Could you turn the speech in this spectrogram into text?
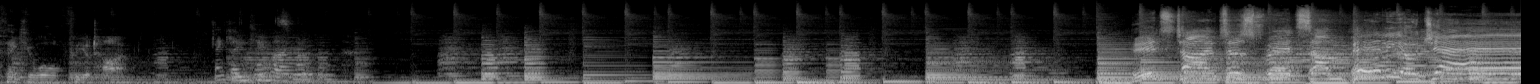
thank you all for your time. Thank you. Thank you, Thanks, Michael. It's time to spread some palaeo jam.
